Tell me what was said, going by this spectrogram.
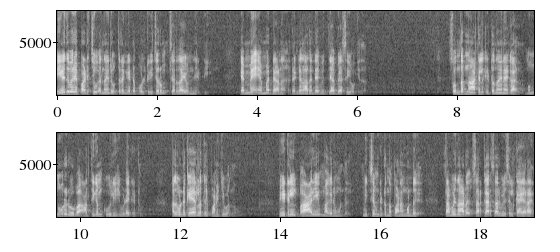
ഏതുവരെ പഠിച്ചു എന്നതിന്റെ ഉത്തരം കേട്ടപ്പോൾ ടീച്ചറും ചെറുതായി ഒന്ന് ഞെട്ടി. എം എ എം എഡ് ആണ് രംഗനാഥന്റെ വിദ്യാഭ്യാസ യോഗ്യത. സ്വന്തം നാട്ടിൽ കിട്ടുന്നതിനേക്കാൾ മുന്നൂറ് രൂപ അധികം കൂലി ഇവിടെ കിട്ടും. അതുകൊണ്ട് കേരളത്തിൽ പണിക്ക് വന്നു. വീട്ടിൽ ഭാര്യയും മകനുമുണ്ട്. മിച്ചം കിട്ടുന്ന പണം കൊണ്ട് തമിഴ്നാട് സർക്കാർ സർവീസിൽ കയറാൻ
